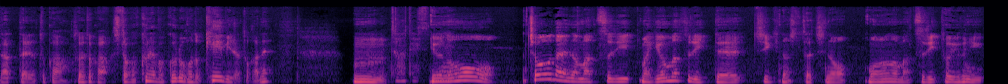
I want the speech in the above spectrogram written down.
だったりだとか、それとか、人が来れば来るほど警備だとかね。うん。そうですね。いうのを、町内の祭り、まあ、祇園祭りって地域の人たちのものの祭りというふうに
